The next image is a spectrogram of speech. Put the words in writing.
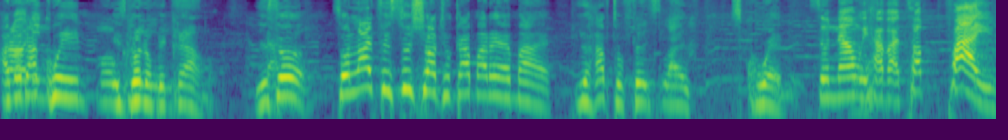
another queen is going to be crowned. You so so life is too short. You can't marry MI. You have to face life squarely. So now we have our top five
